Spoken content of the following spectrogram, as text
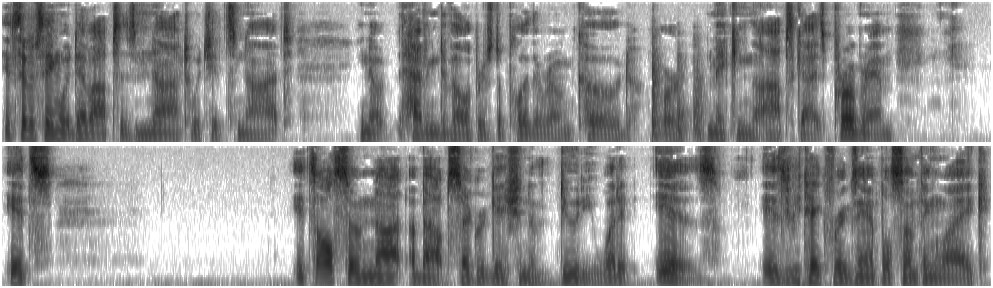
instead of saying what DevOps is not, which it's not, you know, having developers deploy their own code or making the ops guys program, it's it's also not about segregation of duty. What it is is if you take, for example, something like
